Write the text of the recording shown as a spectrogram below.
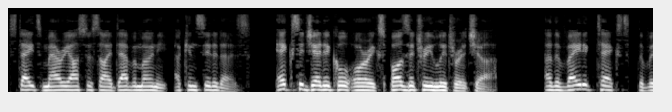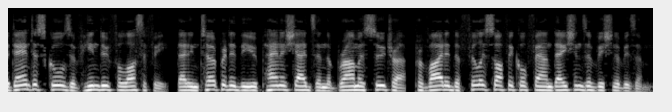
states Mariasusai Dhavamony, are considered as exegetical or expository literature are the Vedic texts, the Vedanta schools of Hindu philosophy, that interpreted the Upanishads and the Brahma Sutra, provided the philosophical foundations of Vaishnavism.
